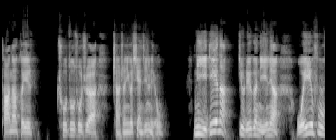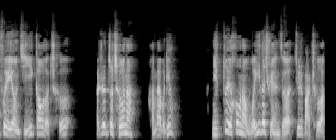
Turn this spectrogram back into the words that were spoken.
他呢可以出租出去啊，产生一个现金流。你爹呢，就留给你一辆维护费用极高的车，而这这车呢还卖不掉，你最后呢唯一的选择就是把车啊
